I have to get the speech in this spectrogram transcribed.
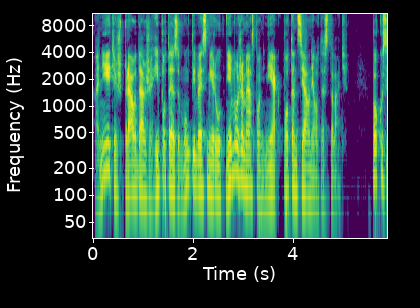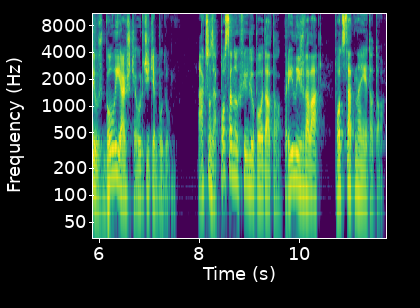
A nie je tiež pravda, že hypotézu multivesmíru nemôžeme aspoň nejak potenciálne otestovať. Pokusy už boli a ešte určite budú. A ak som za poslednú chvíľu povedal toho príliš veľa, podstatné je toto.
